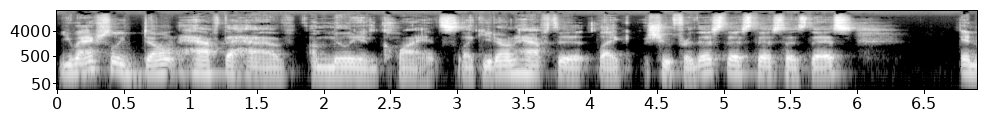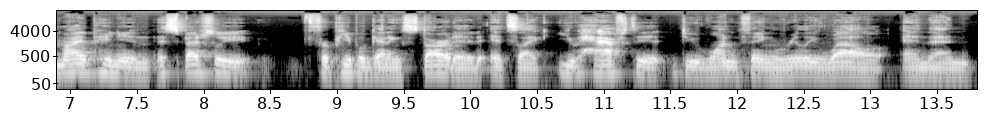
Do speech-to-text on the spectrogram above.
you actually don't have to have a million clients. Like you don't have to like shoot for this, this, this, this, this. In my opinion, especially for people getting started, it's like you have to do one thing really well and then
